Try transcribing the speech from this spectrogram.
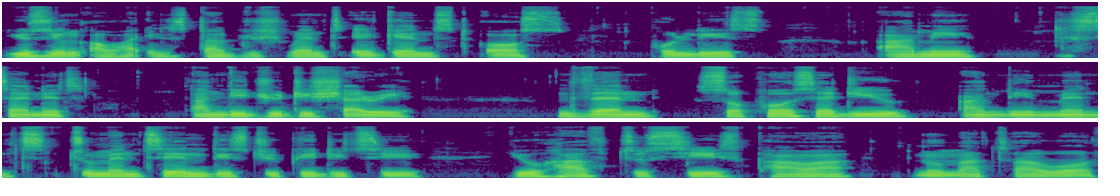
using our establishment against us, police, army, senate, and the judiciary. Then supported you and they meant to maintain this stupidity, you have to seize power no matter what.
